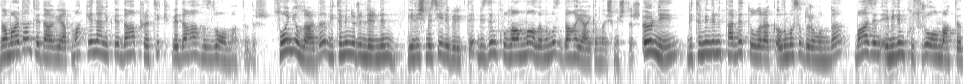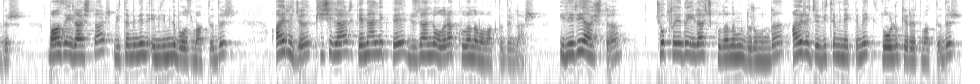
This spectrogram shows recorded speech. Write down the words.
damardan tedavi yapmak genellikle daha pratik ve daha hızlı olmaktadır. Son yıllarda vitamin ürünlerinin gelişmesiyle birlikte bizim kullanma alanımız daha yaygınlaşmıştır. Örneğin vitaminlerin tablet olarak alınması durumunda bazen emilim kusuru olmaktadır. Bazı ilaçlar vitaminlerin emilimini bozmaktadır. Ayrıca kişiler genellikle düzenli olarak kullanamamaktadırlar. İleri yaşta çok sayıda ilaç kullanımı durumunda ayrıca vitamin eklemek zorluk yaratmaktadır.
